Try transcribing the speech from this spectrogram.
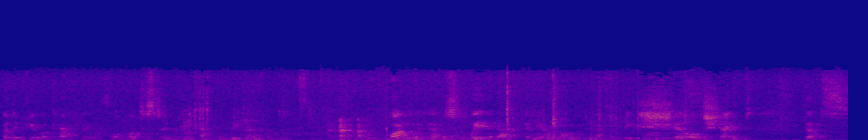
But if you were Catholic or Protestant, you hat would be different. one would have a square back, and the other one would have a big shell-shaped. That's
